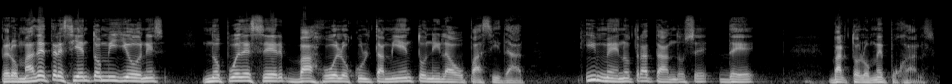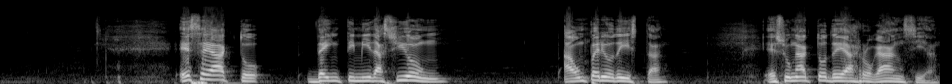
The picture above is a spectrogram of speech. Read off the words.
Pero más de 300 millones no puede ser bajo el ocultamiento ni la opacidad, y menos tratándose de Bartolomé Pujals. Ese acto de intimidación a un periodista es un acto de arrogancia,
